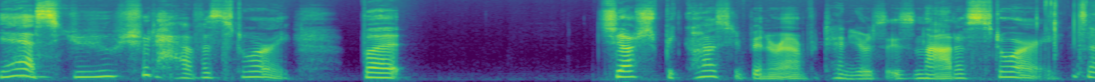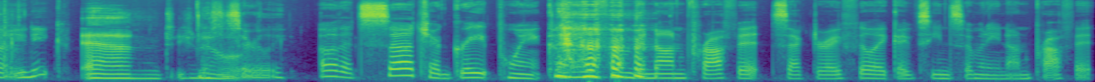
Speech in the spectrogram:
Yes, mm-hmm. you should have a story. But just because you've been around for 10 years is not a story. It's not unique And, you know, necessarily. Oh, that's such a great point. Coming from the nonprofit sector, I feel like I've seen so many nonprofit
